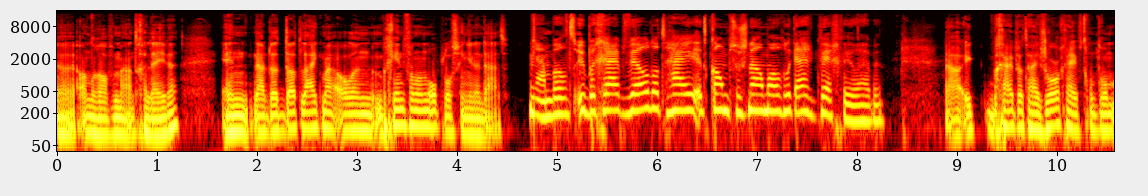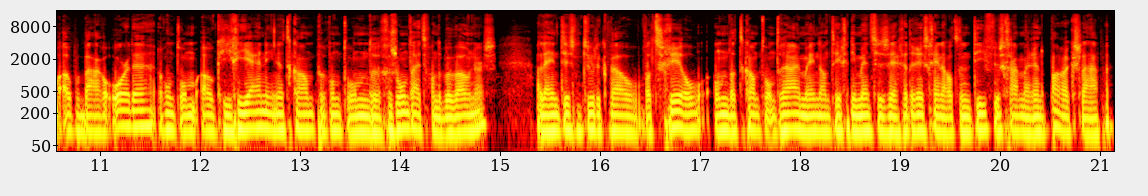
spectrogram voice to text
Uh, anderhalve maand geleden. En nou, dat, dat lijkt mij al een begin van een oplossing inderdaad. Ja, want u begrijpt wel dat hij het kamp zo snel mogelijk eigenlijk weg wil hebben. Nou, ik begrijp dat hij zorg heeft rondom openbare orde... rondom ook hygiëne in het kamp, rondom de gezondheid van de bewoners. Alleen het is natuurlijk wel wat schril om dat kamp te ontruimen... en dan tegen die mensen zeggen, er is geen alternatief... dus ga maar in het park slapen.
